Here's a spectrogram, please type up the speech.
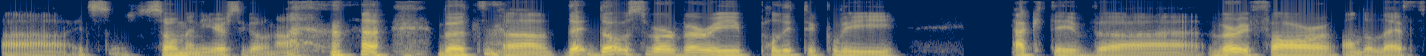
uh, it's so many years ago now, but uh, th- those were very politically active, uh, very far on the left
